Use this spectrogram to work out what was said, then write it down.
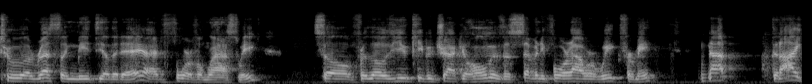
to a wrestling meet the other day. I had four of them last week. So for those of you keeping track at home, it was a 74 hour week for me. Not that I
